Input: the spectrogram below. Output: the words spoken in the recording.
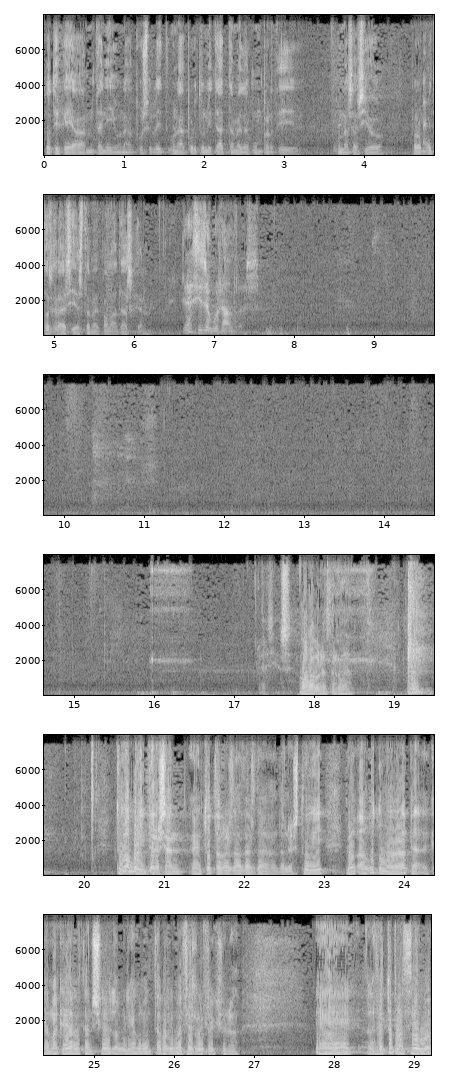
tot i que ja vam tenir una, possibilitat, una oportunitat també de compartir una sessió però moltes gràcies també per la tasca. Gràcies a vosaltres. Gràcies. Hola, bona tarda. Tot molt interessant eh, totes les dades de, de l'estudi, però ha hagut una dada que, que m'ha cridat l'atenció i la volia comentar perquè m'ha fet reflexionar. Eh, L'efecte placebo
